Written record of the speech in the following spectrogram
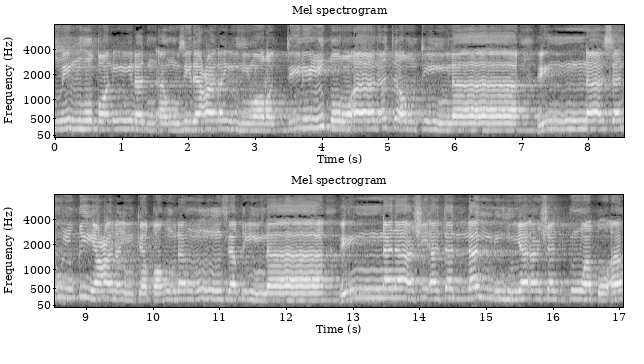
منه قليلا أو زد عليه ورتل القرآن ترتيلا. إنا سنلقي عليك قولا ثقيلا. إن ناشئة الليل هي أشد وطئا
